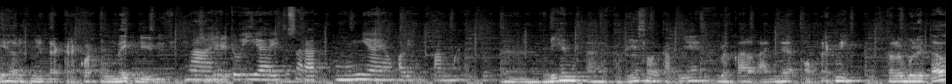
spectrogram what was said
dia harus punya track record yang baik di universitas Nah sendiri. itu iya itu syarat umumnya yang paling utama itu. Nah, jadi kan uh, katanya selengkapnya bakal ada oprek nih. Kalau boleh tahu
